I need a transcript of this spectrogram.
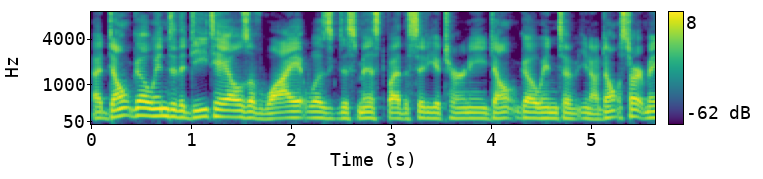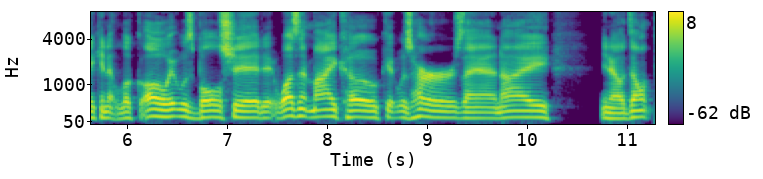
Uh, don't go into the details of why it was dismissed by the city attorney. Don't go into, you know, don't start making it look, oh, it was bullshit. It wasn't my Coke, it was hers. And I, you know, don't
